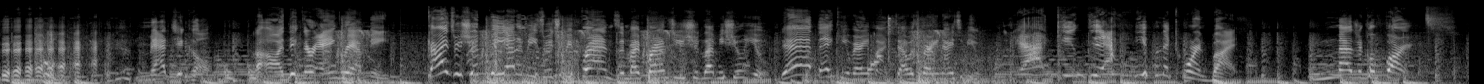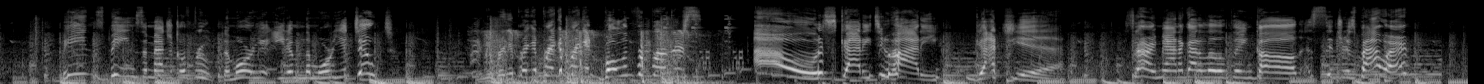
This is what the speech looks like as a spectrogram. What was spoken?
Magical. Uh-oh, I think they're angry at me. Guys, we shouldn't be enemies, we should be friends. And by friends, you should let me shoot you. Yeah, thank you very much. That was very nice of you. Unicorn butt. Magical farts. Beans, beans, the magical fruit. The more you eat them, the more you toot. Bring it, bring it, bring it, bring it, bring it. Bowling for burgers. Oh, Scotty too hottie. Gotcha. Sorry, man, I got a little thing called citrus power.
